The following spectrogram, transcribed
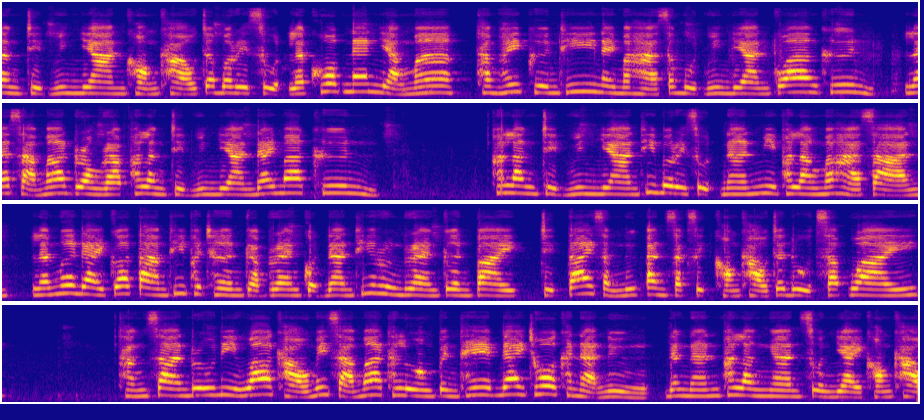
ลังจิตวิญญาณของเขาจะบริสุทธิ์และควบแน่นอย่างมากทำให้พื้นที่ในมหาสมุทรวิญญาณกว้างขึ้น และสามารถรองรับพลังจิตวิญญาณได้มากขึ้น พลังจิตวิญญาณที่บริสุทธิ์นั้นมีพลังมหาศาล และเมื่อใดก็ตามที่เผชิญกับแรงกดดันที่รุนแรงเกินไป จิตใต้สำนึกอันศักดิ์สิทธิ์ของเขาจะดูดซับไว้ ทั้งซานรู้ดีว่าเขาไม่สามารถทะลวงเป็นเทพได้ชั่วขณะหนึ่ง ดังนั้นพลังงานส่วนใหญ่ของเขา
